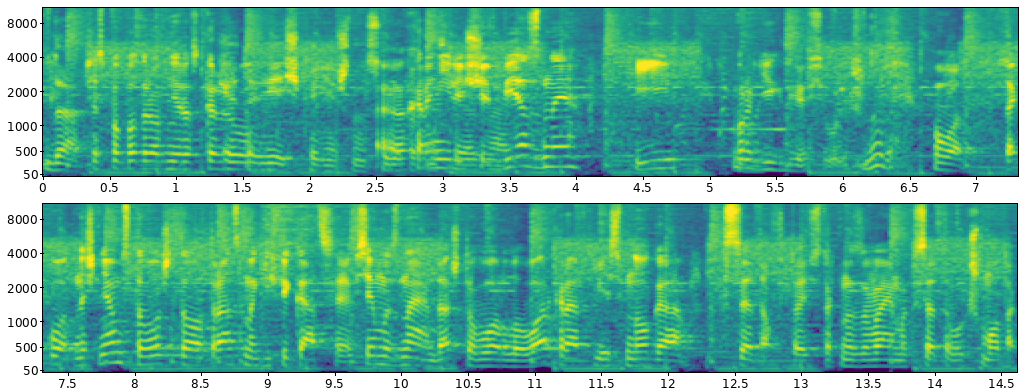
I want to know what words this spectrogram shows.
Да. Сейчас поподробнее расскажу. Это вещь, конечно. Э, хранилище бездны и Вроде их две всего лишь. Ну да. Вот. Так вот, начнем с того, что трансмагификация. Все мы знаем, да, что в World of Warcraft есть много сетов, то есть так называемых сетовых шмоток,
